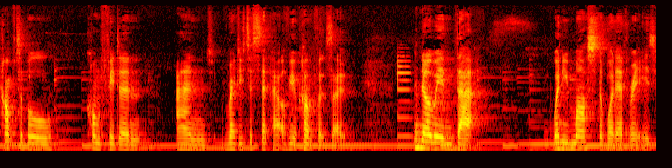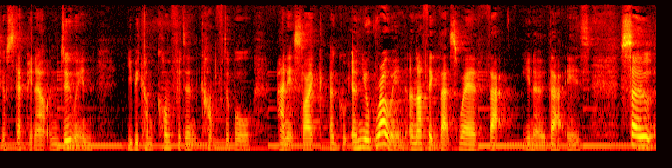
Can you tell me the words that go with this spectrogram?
comfortable, confident, and ready to step out of your comfort zone? Knowing that when you master whatever it is you're stepping out and doing, you become confident, comfortable, and it's like, a, and you're growing. And I think that's where that, you know, that is. So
